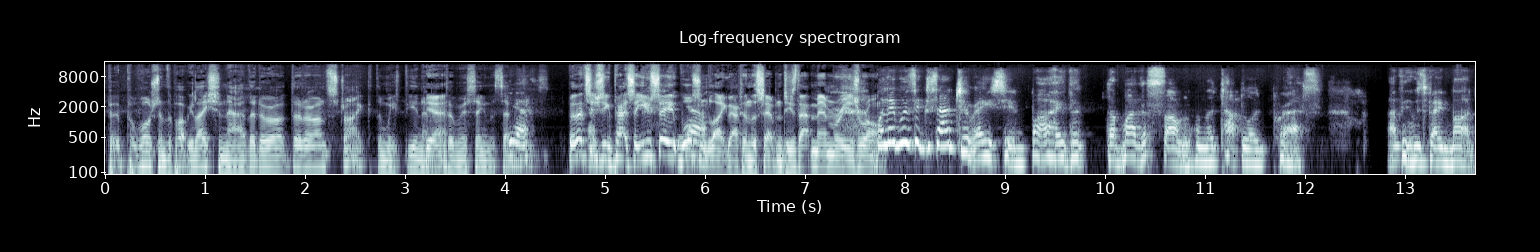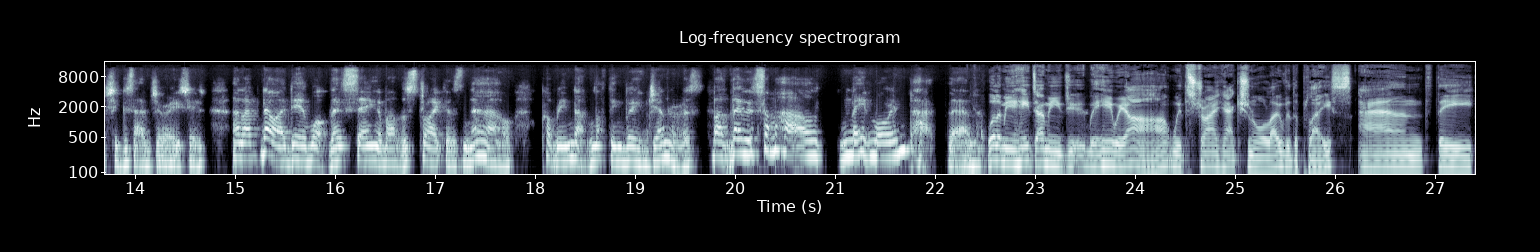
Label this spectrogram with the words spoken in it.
proportion of the population now that are that are on strike than we you know Yeah. than we were seeing in the seventies. Yes. But that's interesting, Pat. So you say it wasn't Yeah. like that in the 70s. That memory is wrong. Well, it was exaggerated by the, the by the Sun and the tabloid press. I think it was very much exaggerated, and I've no idea what they're saying about the strikers now. Probably not nothing very generous, but they were somehow made more impact then. Well, I mean, he- I mean, here we are with strike action all over the place, and the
